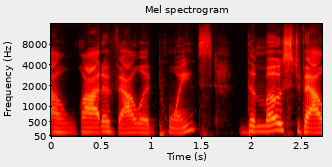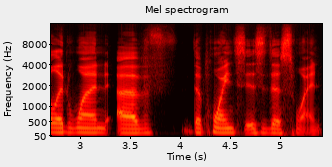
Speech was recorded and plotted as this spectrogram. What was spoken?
a lot of valid points. The most valid one of the points is this one.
